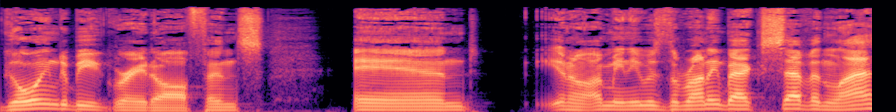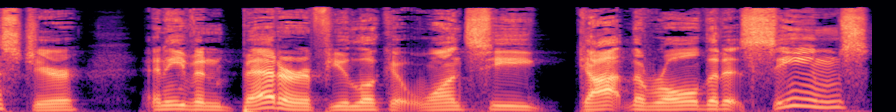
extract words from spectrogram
going to be a great offense, and you know, I mean, he was the running back seven last year, and even better if you look at once he got the role that it seems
